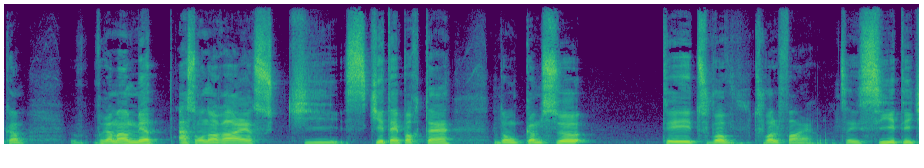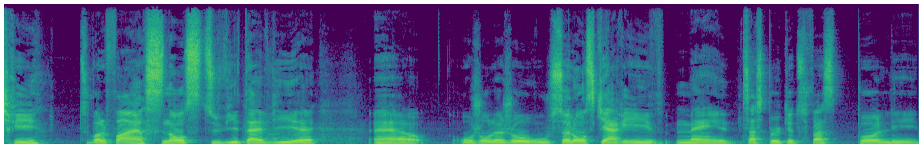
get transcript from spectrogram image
comme vraiment mettre à son horaire ce qui, ce qui est important. Donc, comme ça, tu, vas, tu vas le faire. S'il est écrit tu vas le faire. Sinon, si tu vis ta vie euh, euh, au jour le jour ou selon ce qui arrive, mais ça se peut que tu fasses pas les,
